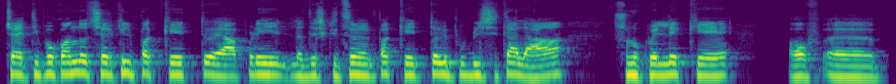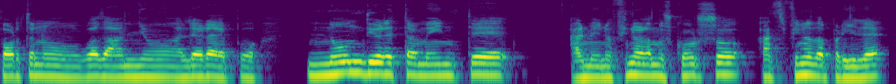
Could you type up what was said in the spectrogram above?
Cioè, tipo quando cerchi il pacchetto e apri la descrizione del pacchetto, le pubblicità là sono quelle che off- eh, portano guadagno alle repo, non direttamente almeno fino all'anno scorso, anzi fino ad aprile,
